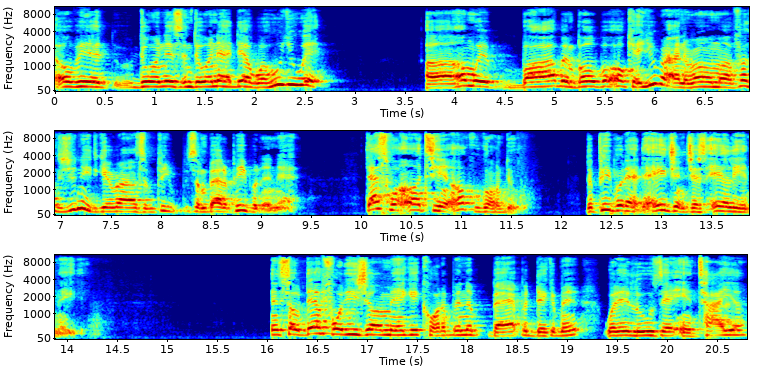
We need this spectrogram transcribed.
over here doing this and doing that there. Well, who you with? Uh, I'm with Bob and Bobo. Okay, you around the wrong motherfuckers. You need to get around some people, some better people than that. That's what auntie and uncle gonna do. The people that the agent just alienated. And so therefore these young men get caught up in a bad predicament where they lose their entire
